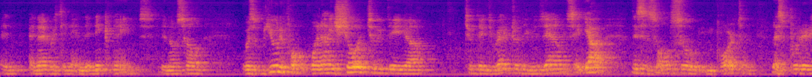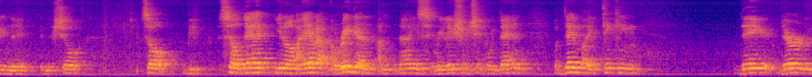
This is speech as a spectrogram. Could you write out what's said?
and, and everything, and the nicknames, you know, so it was beautiful. When I showed it to the, uh, to the director of the museum, he said, yeah, this is also important, let's put it in the, in the show. So, so that, you know, I had a, already a, a nice relationship with them, but then by taking they, their,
